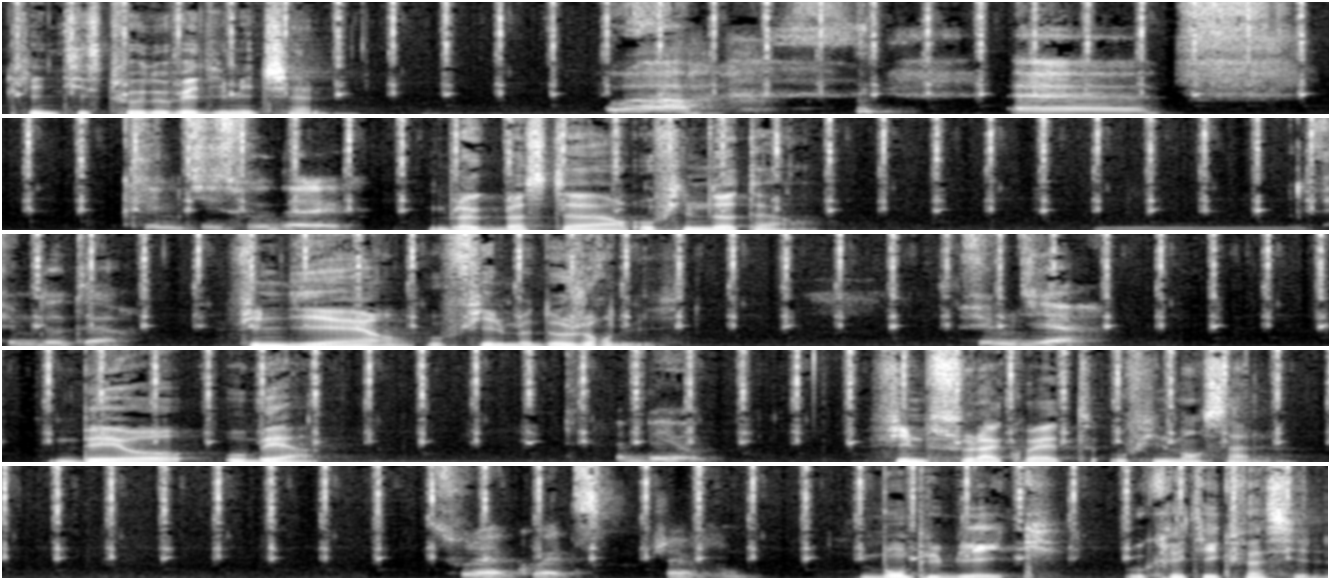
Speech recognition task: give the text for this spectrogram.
Clint Eastwood ou Eddie Mitchell? Waouh euh, Clint Eastwood, allez. Blockbuster ou film d'auteur Film d'auteur. Film d'hier ou film d'aujourd'hui Film d'hier. BO ou BA BO. Film sous la couette ou film en salle Sous la couette, j'avoue. Bon public ou critique facile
